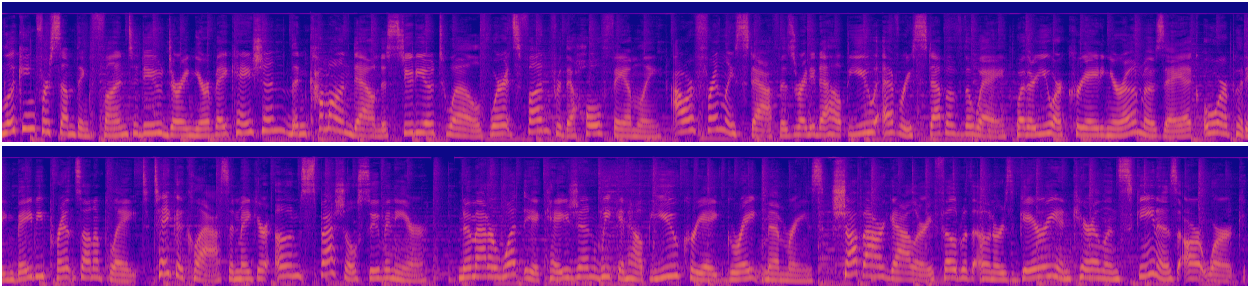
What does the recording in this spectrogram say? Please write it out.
Looking for something fun to do during your vacation? Then come on down to Studio 12, where it's fun for the whole family. Our friendly staff is ready to help you every step of the way, whether you are creating your own mosaic or putting baby prints on a plate. Take a class and make your own special souvenir. No matter what the occasion, we can help you create great memories. Shop our gallery filled with owners Gary and Carolyn Skeena's artwork.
